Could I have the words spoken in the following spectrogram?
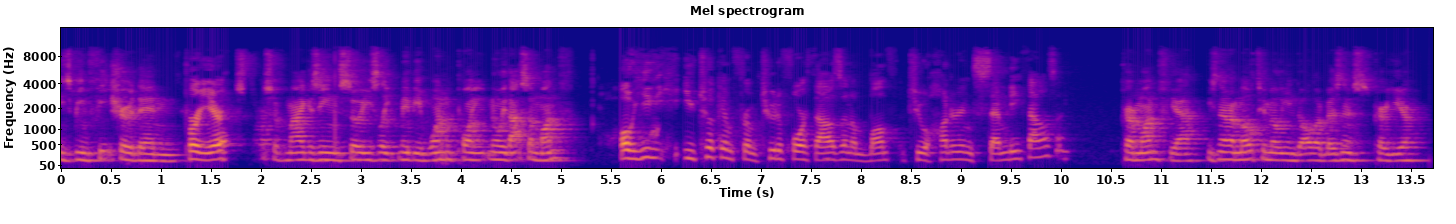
He's been featured in Per year. sorts of magazines, so he's like maybe one point. No, that's a month. Oh, he you took him from two to four thousand a month to one hundred and seventy thousand. Per month, yeah. He's now a multi-million dollar business per year.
